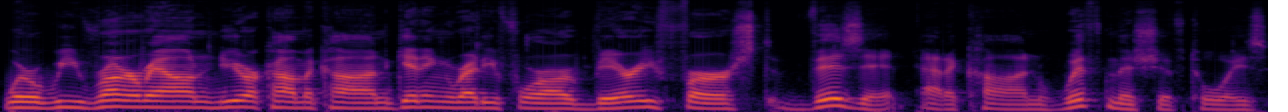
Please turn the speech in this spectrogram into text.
where we run around New York Comic Con getting ready for our very first visit at a con with Mischief Toys.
